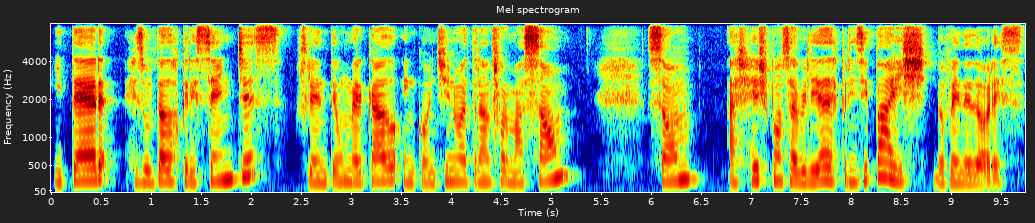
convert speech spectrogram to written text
e ter resultados crescentes frente a um mercado em contínua transformação são as responsabilidades principais dos vendedores.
